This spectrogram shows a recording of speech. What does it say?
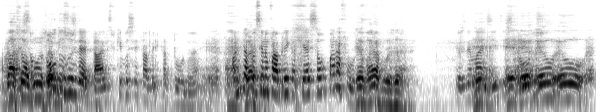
verdade, são todos amigos. os detalhes, porque você fabrica tudo, né? É, a única coisa que você não fabrica aqui é só o parafuso. É o parafuso, é. E os demais é, itens é, todos... Eu, eu, eu,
